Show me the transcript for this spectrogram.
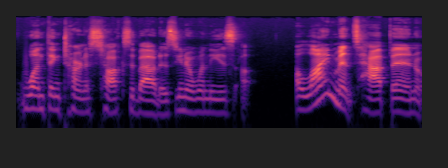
one thing Tarnas talks about is, you know, when these alignments happen,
